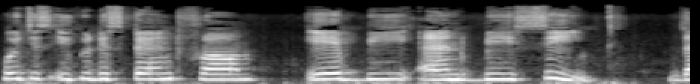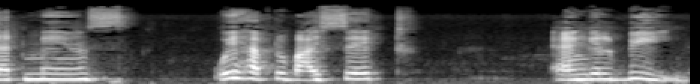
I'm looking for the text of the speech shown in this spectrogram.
which is equidistant from AB and BC. That means we have to bisect angle B.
